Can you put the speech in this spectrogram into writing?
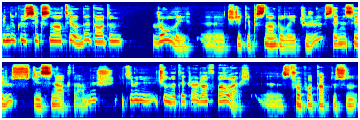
1986 yılında Gordon Rowley e, çiçek yapısından dolayı türü Selincerus cinsine aktarmış. 2003 yılında tekrar Ralph Bauer e, Strophocactus'un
